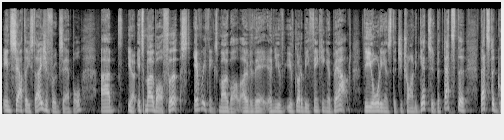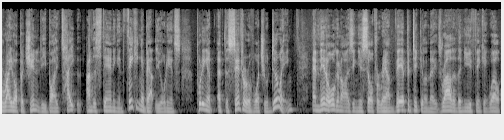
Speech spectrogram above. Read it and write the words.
in Southeast Asia, for example, uh, you know it's mobile first. Everything's mobile over there, and you've you've got to be thinking about the audience that you're trying to get to. But that's the that's the great opportunity by take understanding and thinking about the audience, putting it at the centre of what you're doing, and then organising yourself around their particular needs rather than you thinking, well,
